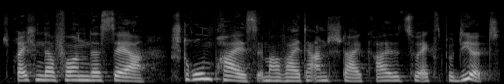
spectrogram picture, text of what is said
Sprechen davon, dass der Strompreis immer weiter ansteigt, geradezu explodiert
